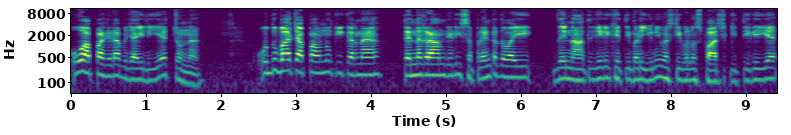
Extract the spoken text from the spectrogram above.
ਉਹ ਆਪਾਂ ਜਿਹੜਾ ਬਜਾਈ ਲਈ ਹੈ, ਚੁਣਨਾ ਹੈ। ਉਦੋਂ ਬਾਅਦ ਚ ਆਪਾਂ ਉਹਨੂੰ ਕੀ ਕਰਨਾ ਹੈ 3 ਗ੍ਰਾਮ ਜਿਹੜੀ ਸਪ੍ਰਿੰਟ ਦਵਾਈ ਦੇ ਨਾਂ ਤੇ ਜਿਹੜੀ ਖੇਤੀਬਾੜੀ ਯੂਨੀਵਰਸਿਟੀ ਵੱਲੋਂ ਸਿਫਾਰਿਸ਼ ਕੀਤੀ ਗਈ ਹੈ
